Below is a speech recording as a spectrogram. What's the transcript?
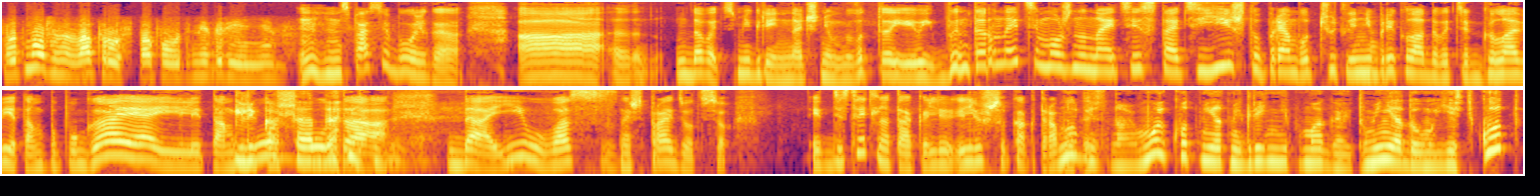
Вот можно вопрос по поводу мигрени? Угу, спасибо, Ольга. А, э, давайте с мигрени начнем. Вот э, в интернете можно найти статьи, что прям вот чуть ли не прикладываете к голове там попугая или там или кошку, кота, да, да, да, и у вас, значит, пройдет все. Это действительно так? Или, или как это работает? Ну, не знаю. Мой кот мне от мигрени не помогает. У меня дома есть кот,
